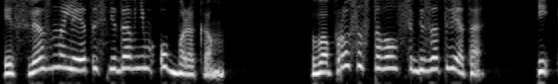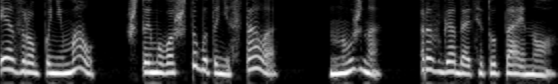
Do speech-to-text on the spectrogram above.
И связано ли это с недавним обмороком? Вопрос оставался без ответа, и Эзро понимал, что ему во что бы то ни стало, нужно разгадать эту тайну.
